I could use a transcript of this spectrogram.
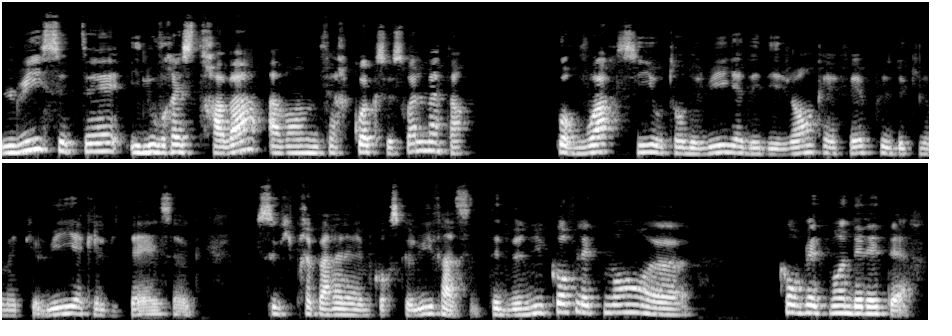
lui, c'était, il ouvrait Strava avant de faire quoi que ce soit le matin pour voir si autour de lui, il y a des, gens qui avaient fait plus de kilomètres que lui, à quelle vitesse, euh, ceux qui préparaient la même course que lui. Enfin, c'était devenu complètement, euh, complètement délétère.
